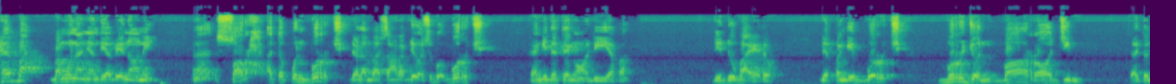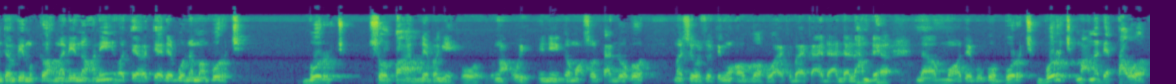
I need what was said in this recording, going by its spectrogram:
Hebat bangunan yang dia bina ni. Ha, sorh ataupun burj dalam bahasa Arab juga sebut burj. Kan kita tengok di apa? Di Dubai tu. Dia panggil burj. Burjun. Barajim. Kalau tuan-tuan pergi Mekah, Madinah ni, hotel-hotel dia buat nama burj. Burj sultan dia panggil. Oh dengar oi ini gamak sultan dua kot. Masih usul tengok Allah akbar keadaan dalam dia. Nama dia bubuh burj. Burj makna dia tower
